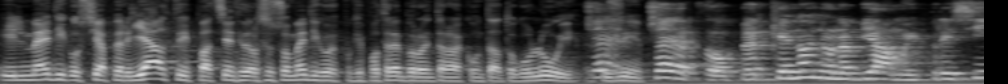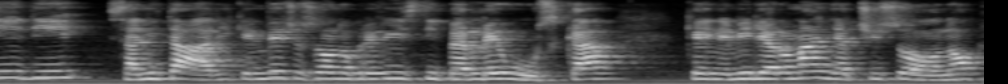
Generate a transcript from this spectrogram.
il, medico sia per gli altri pazienti dello stesso medico che potrebbero entrare a contatto con lui. Cer certo, perché noi non abbiamo i presidi sanitari che invece sono previsti per le USCA che in Emilia Romagna ci sono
